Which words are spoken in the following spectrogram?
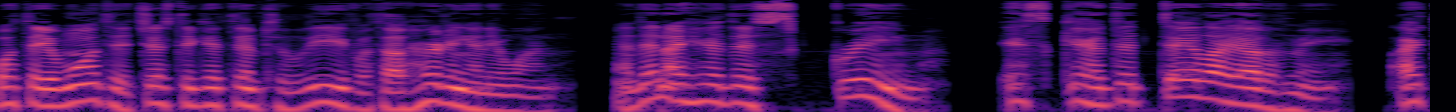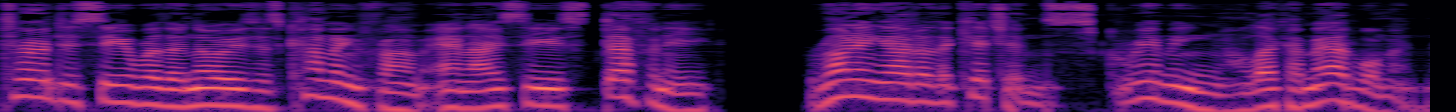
what they wanted just to get them to leave without hurting anyone. And then I hear this scream. It scared the daylight out of me. I turn to see where the noise is coming from, and I see Stephanie running out of the kitchen, screaming like a madwoman,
